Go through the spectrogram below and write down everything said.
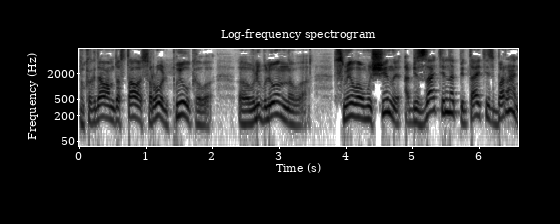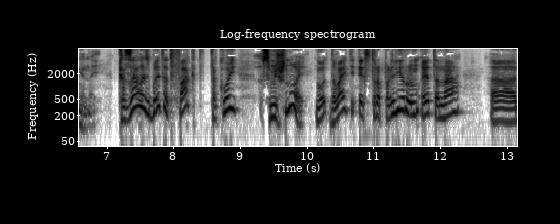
Но когда вам досталась роль пылкого, влюбленного, смелого мужчины, обязательно питайтесь бараниной. Казалось бы, этот факт такой смешной. Но давайте экстраполируем это на на,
